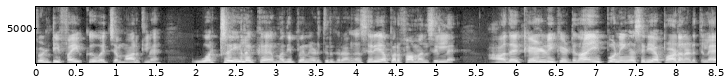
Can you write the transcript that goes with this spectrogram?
டுவெண்ட்டி ஃபைவ்க்கு வச்ச மார்க்கில் ஒற்றை இலக்க மதிப்பெண் எடுத்திருக்கிறாங்க. சரியாக பர்ஃபார்மன்ஸ் இல்லை. அதை கேள்வி கேட்டு தான் இப்போ நீங்கள் சரியாக பாடம் நடத்தலை.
